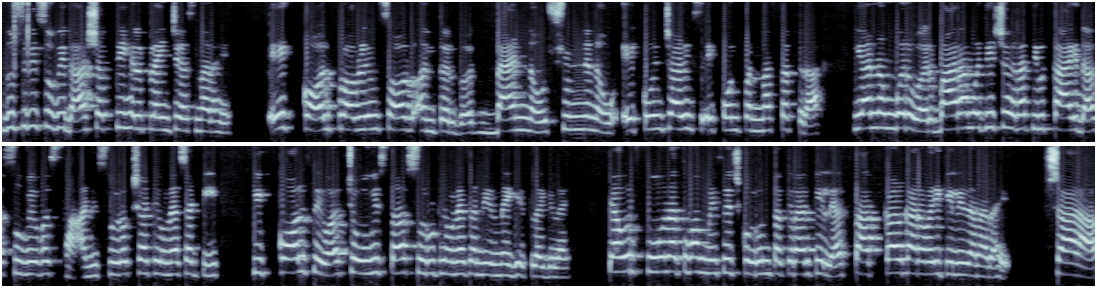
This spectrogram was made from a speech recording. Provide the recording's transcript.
दुसरी सुविधा शक्ती हेल्पलाईनची असणार आहे. एक कॉल प्रॉब्लेम सॉल्व अंतर्गत ब्याण्णव शून्य नऊ एकोणचाळीस एकोणपन्नास सतरा या नंबरवर बारामती शहरातील कायदा सुव्यवस्था आणि सुरक्षा ठेवण्यासाठी ही कॉल सेवा चोवीस तास सुरू ठेवण्याचा निर्णय घेतला गेलाय. त्यावर फोन अथवा मेसेज करून तक्रार केल्यास तात्काळ कारवाई केली जाणार आहे. शाळा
